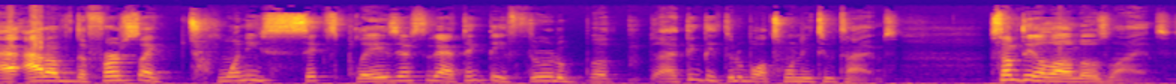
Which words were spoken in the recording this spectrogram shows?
out of the first like 26 plays yesterday, I think they threw the I think they threw the ball 22 times, something along those lines.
